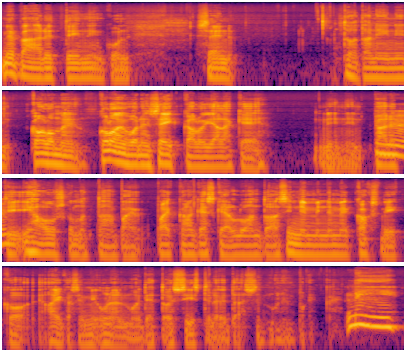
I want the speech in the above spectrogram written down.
me päädyttiin niin kuin sen tuota niin, niin kolme, kolmen vuoden seikkailun jälkeen niin, niin päädyttiin mm. ihan uskomattaan pai- paikkaan keskellä luontoa, sinne minne me kaksi viikkoa aikaisemmin unelmoitiin, että olisi siisti löytää semmoinen paikka. Niin,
